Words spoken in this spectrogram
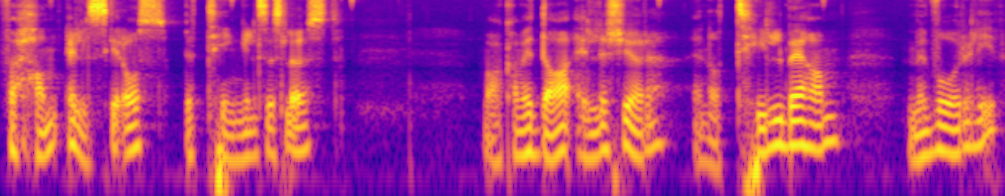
for han elsker oss betingelsesløst. Hva kan vi da ellers gjøre enn å tilbe ham med våre liv?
